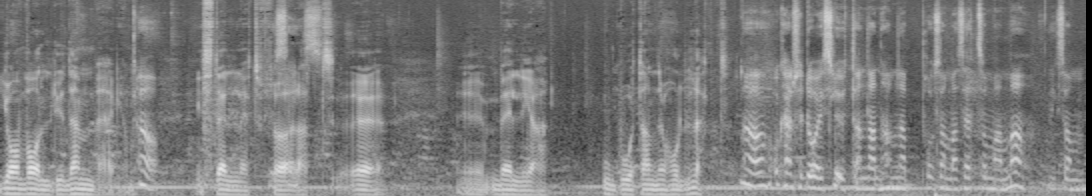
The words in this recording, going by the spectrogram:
jag valde ju den vägen ja. istället för Precis. att eh, eh, välja att gå åt andra hållet. Ja, och kanske då i slutändan hamna på samma sätt som mamma. Liksom,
